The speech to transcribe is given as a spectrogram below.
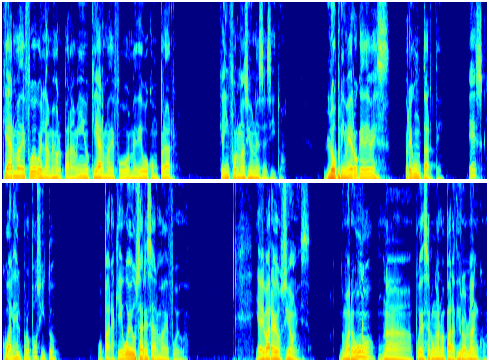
¿Qué arma de fuego es la mejor para mí o qué arma de fuego me debo comprar? ¿Qué información necesito? Lo primero que debes preguntarte es cuál es el propósito o para qué voy a usar esa arma de fuego. Y hay varias opciones. Número uno, una, puede ser un arma para tiro blanco,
